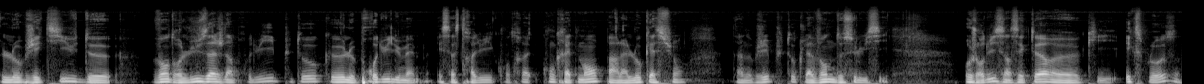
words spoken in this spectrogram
l'objectif de vendre l'usage d'un produit plutôt que le produit lui-même. Et ça se traduit concrètement par la location d'un objet plutôt que la vente de celui-ci. Aujourd'hui, c'est un secteur euh, qui explose.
